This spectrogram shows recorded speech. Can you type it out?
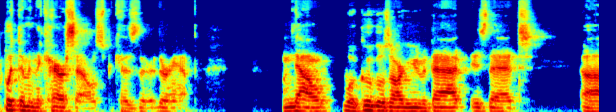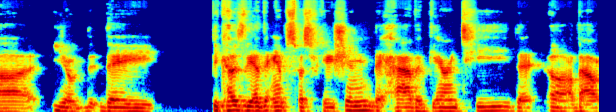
put them in the carousels because they're, they're AMP now what Google's argued with that is that uh, you know, they because they have the AMP specification, they have a guarantee that uh, about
